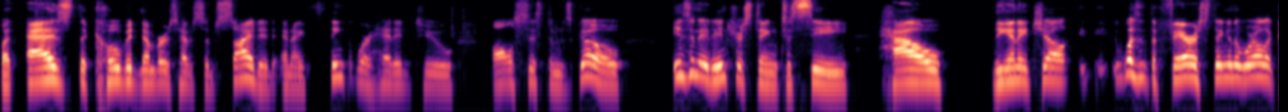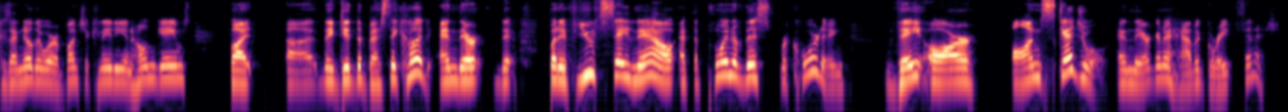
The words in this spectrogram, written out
But as the COVID numbers have subsided, and I think we're headed to all systems go, isn't it interesting to see how the NHL, it, wasn't the fairest thing in the world because I know there were a bunch of Canadian home games, but uh, they did the best they could. And they're, they're, but if you say now at the point of this recording, they are on schedule and they're going to have a great finish.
